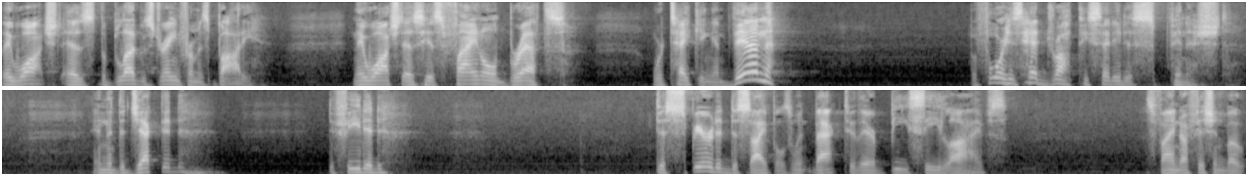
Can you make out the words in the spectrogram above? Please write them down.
They watched as the blood was drained from his body. And they watched as his final breaths were taking. And then, before his head dropped, he said, It is finished. And the dejected, defeated, dispirited disciples went back to their BC lives. Let's find our fishing boat.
